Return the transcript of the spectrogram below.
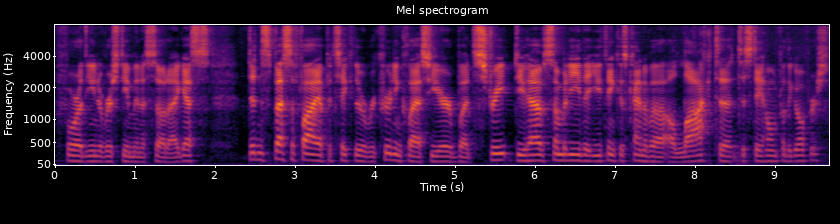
for the University of Minnesota? I guess didn't specify a particular recruiting class year, but Street, do you have somebody that you think is kind of a, a lock to, to stay home for the Gophers?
